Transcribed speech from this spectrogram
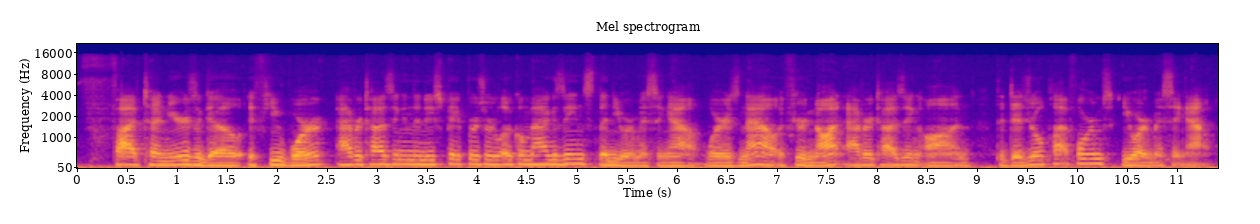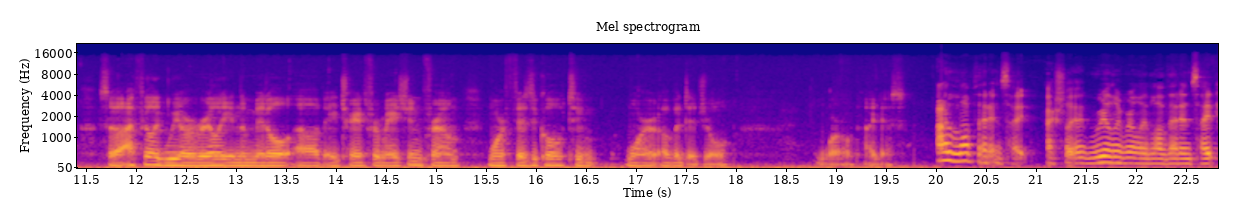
five, ten years ago, if you weren't advertising in the newspapers or local magazines, then you were missing out. Whereas now, if you're not advertising on the digital platforms, you are missing out. So I feel like we are really in the middle of a transformation from more physical to more of a digital world, I guess. I love that insight. Actually, I really, really love that insight.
